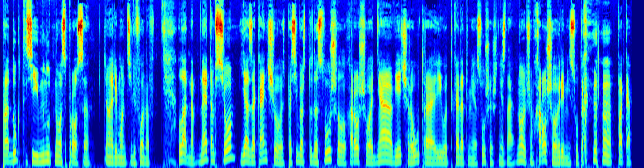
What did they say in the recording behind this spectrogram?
продукт сиюминутного спроса э, ремонт телефонов. Ладно, на этом все. Я заканчиваю. Спасибо, что дослушал. Хорошего дня, вечера, утра и вот когда ты меня слушаешь, не знаю. Ну, в общем, хорошего времени суток. Пока.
